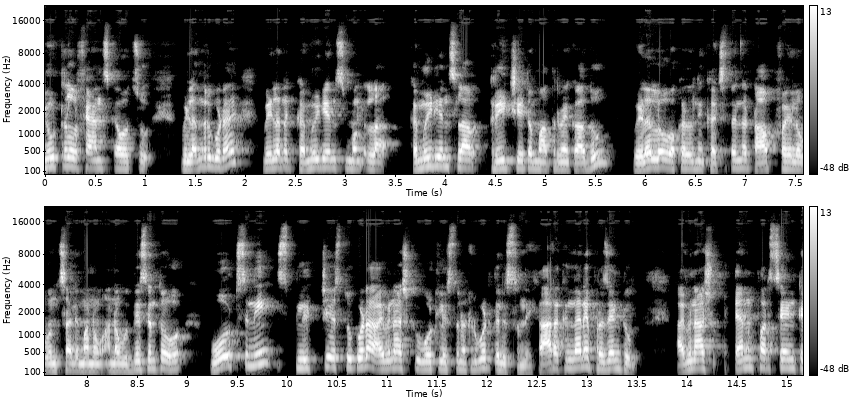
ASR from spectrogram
న్యూట్రల్ ఫ్యాన్స్ కావచ్చు వీళ్ళందరూ కూడా వీళ్ళని కమీడియన్స్ కమీడియన్స్ లా ట్రీట్ చేయడం మాత్రమే కాదు వీళ్ళలో ఒకరిని ఖచ్చితంగా టాప్ ఫైవ్లో ఉంచాలి మనం అన్న ఉద్దేశంతో ఓట్స్ని స్ప్లిట్ చేస్తూ కూడా అవినాష్కి ఓట్లు ఇస్తున్నట్లు కూడా తెలుస్తుంది. ఆ రకంగానే ప్రజెంట్ అవినాష్ టెన్ పర్సెంట్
